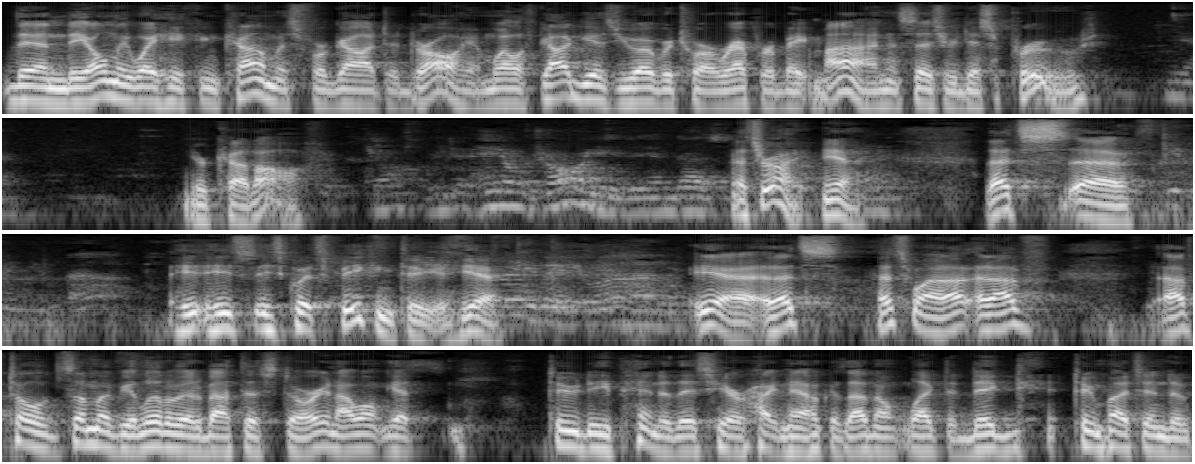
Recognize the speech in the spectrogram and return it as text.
then the only way he can come is for God to draw him. Well, if God gives you over to a reprobate mind and says you're disapproved, Yeah. you're cut off. He don't draw you then, does he? That's right. Yeah. That's, uh, he, he's, he's quit speaking to you. Yeah. Yeah. That's, that's why. I, and I've, I've told some of you a little bit about this story and I won't get too deep into this here right now because I don't like to dig too much into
